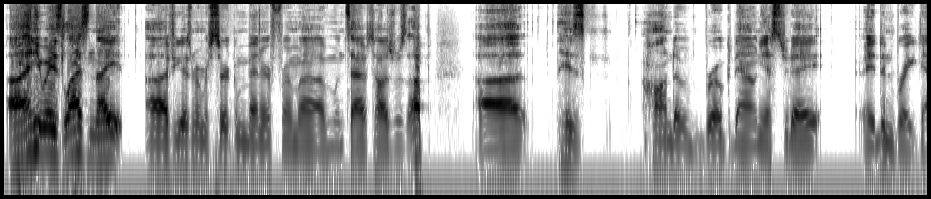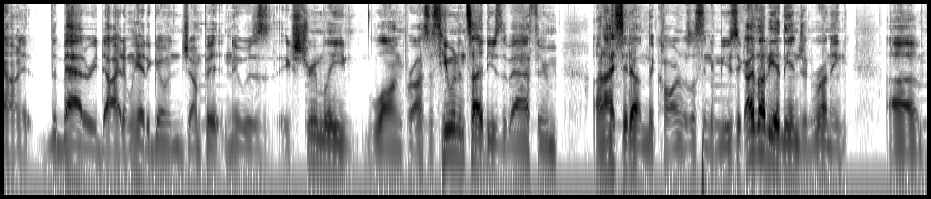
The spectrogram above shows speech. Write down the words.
Uh, anyways, last night, uh, if you guys remember Circumventer from uh, when Sabotage was up, uh, his Honda broke down yesterday. It didn't break down. It The battery died, and we had to go and jump it, and it was extremely long process. He went inside to use the bathroom, and I stayed out in the car and was listening to music. I thought he had the engine running. Um,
